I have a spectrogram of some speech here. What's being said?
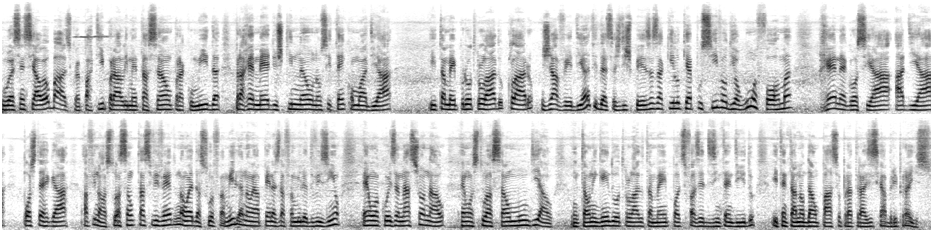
O essencial é o básico, é partir para alimentação, para comida, para remédios que não, não se tem como adiar e também, por outro lado, claro, já vê diante dessas despesas aquilo que é possível de alguma forma renegociar, adiar, postergar. Afinal, a situação que está se vivendo não é da sua família, não é apenas da família do vizinho, é uma coisa nacional, é uma situação mundial. Então, ninguém do outro lado também pode se fazer desentendido e tentar não dar um passo para trás e se abrir para isso.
